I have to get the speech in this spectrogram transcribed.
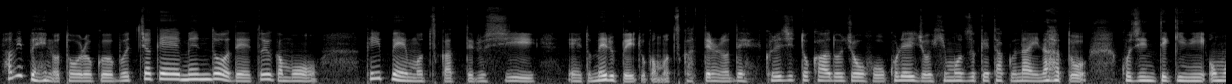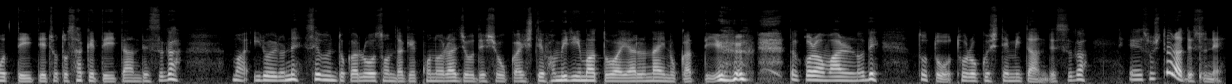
ファミペイの登録、ぶっちゃけ面倒で、というかもう、ペイペイも使ってるし、えっ、と、メルペイとかも使ってるので、クレジットカード情報をこれ以上紐付けたくないなと、個人的に思っていて、ちょっと避けていたんですが、まあ、いろいろね、セブンとかローソンだけこのラジオで紹介して、ファミリーマートはやらないのかっていう ところもあるので、とうと登録してみたんですが、えーそしたらですね、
